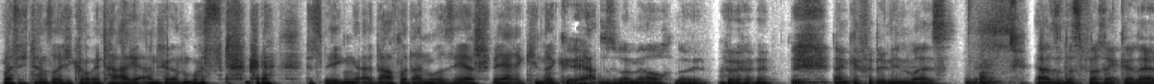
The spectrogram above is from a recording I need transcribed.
man sich dann solche Kommentare anhören muss. Deswegen äh, darf man da nur sehr schwere Kinder Okay, gebären. das war mir auch neu. Danke für den Hinweis. Also das Verreckerle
